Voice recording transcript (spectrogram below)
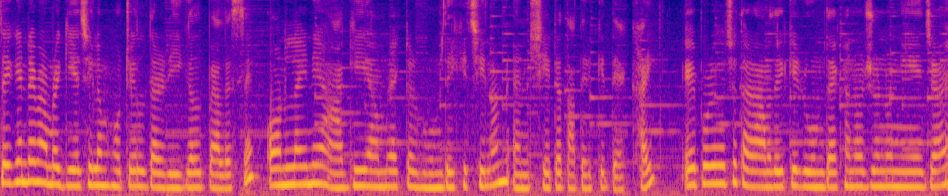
সেকেন্ড টাইম আমরা গিয়েছিলাম হোটেল দ্য রিগাল প্যালেসে। অনলাইনে আগে আমরা একটা রুম দেখেছিলাম অ্যান্ড সেটা তাদেরকে দেখাই। এরপরে হচ্ছে তারা আমাদেরকে রুম দেখানোর জন্য নিয়ে যায়।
